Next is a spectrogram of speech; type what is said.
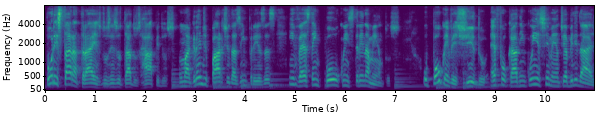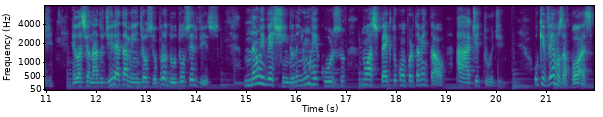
Por estar atrás dos resultados rápidos, uma grande parte das empresas investem pouco em treinamentos. O pouco investido é focado em conhecimento e habilidade, relacionado diretamente ao seu produto ou serviço, não investindo nenhum recurso no aspecto comportamental, a atitude. O que vemos após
